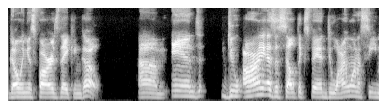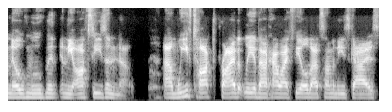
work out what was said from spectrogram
going as far as they can go. Um, and do I, as a Celtics fan, do I want to see no movement in the offseason? No. Um, we've talked privately about how I feel about some of these guys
